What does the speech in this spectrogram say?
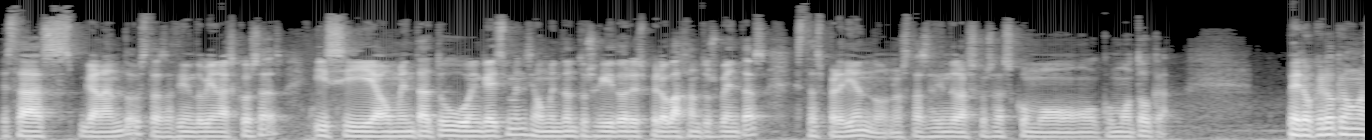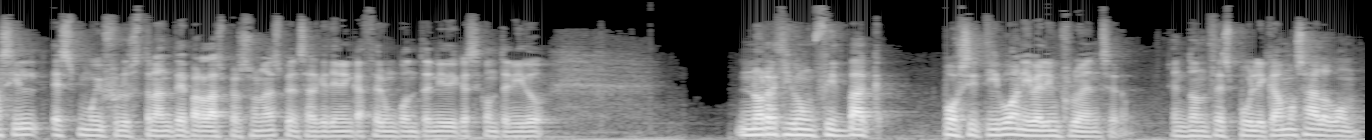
estás ganando, estás haciendo bien las cosas. Y si aumenta tu engagement, si aumentan tus seguidores pero bajan tus ventas, estás perdiendo, no estás haciendo las cosas como, como toca. Pero creo que aún así es muy frustrante para las personas pensar que tienen que hacer un contenido y que ese contenido no recibe un feedback positivo a nivel influencer. Entonces publicamos algo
